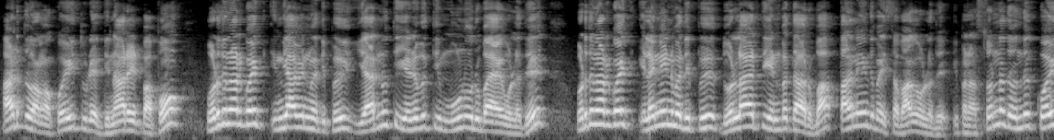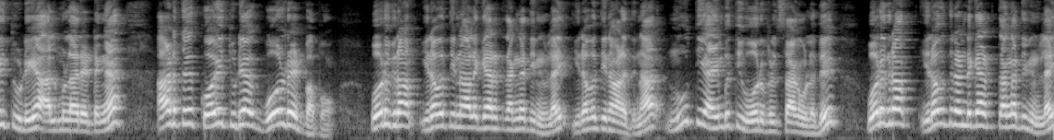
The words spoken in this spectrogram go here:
அடுத்து வாங்க கொய்த்துடைய தினார் ரேட் பார்ப்போம். ஒரு தினார் கொய்த் இந்தியாவின் மதிப்பு இரநூத்தி எழுபத்தி மூணு ரூபாயாக உள்ளது. ஒரு தினார் குவைத் இலங்கையின் மதிப்பு தொள்ளாயிரத்தி எண்பத்தாறு ரூபாய் பதினைந்து பைசாவாக உள்ளது. இப்போ நான் சொன்னது வந்து கோயத்துடைய அல்முலா ரேட்டுங்க அடுத்து கோயத்துடைய கோல்டு ரேட் பார்ப்போம். ஒரு கிராம் இருபத்தி நாலு கேரட் தங்கத்தின் விலை இருபத்தி நாலு தினார் நூற்றி ஐம்பத்தி ஒரு ஃபில்ஸாக உள்ளது. ஒரு கிராம் இருபத்தி ரெண்டு கேரட் தங்கத்தின் விலை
